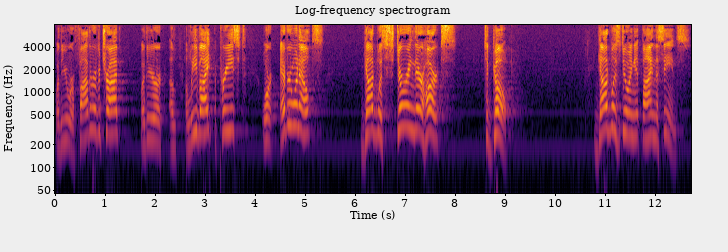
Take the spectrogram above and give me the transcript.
whether you were a father of a tribe, whether you're a, a Levite, a priest, or everyone else, God was stirring their hearts to go. God was doing it behind the scenes.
